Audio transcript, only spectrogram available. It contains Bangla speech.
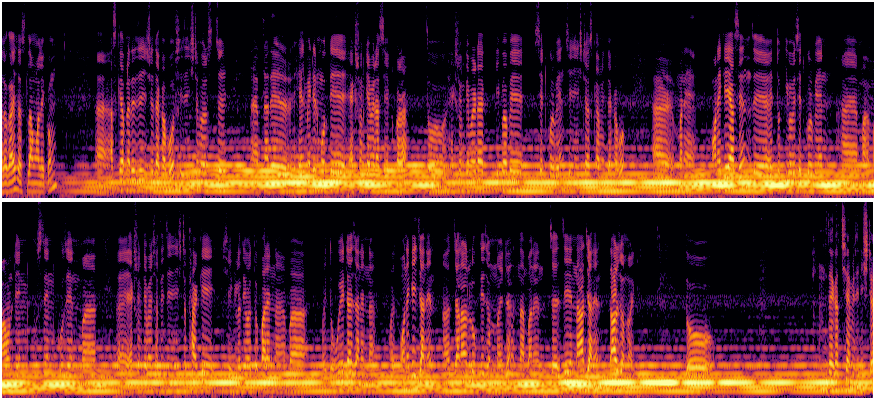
হ্যালো গাইস আসসালামু আলাইকুম আজকে আপনাদের যে জিনিসটা দেখাবো, সেই জিনিসটা হচ্ছে আপনাদের হেলমেটের মধ্যে অ্যাকশন ক্যামেরা সেট করা। তো অ্যাকশন ক্যামেরাটা কীভাবে সেট করবেন, সেই জিনিসটা আজকে আমি দেখাবো। আর মানে অনেকেই আছেন যে তো কীভাবে সেট করবেন? মাউন্টেন খুঁজছেন খুঁজেন বা অ্যাকশন ক্যামেরার সাথে যে জিনিসটা থাকে, সেগুলো দিয়ে হয়তো পারেন না বা হয়তো ওয়েটা জানেন না। হয়- অনেকেই জানেন জানার লোকদের জন্য এটা, না মানে যে- না জানেন, তার জন্য আর কি। তো দেখাচ্ছি আমি জিনিসটা।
